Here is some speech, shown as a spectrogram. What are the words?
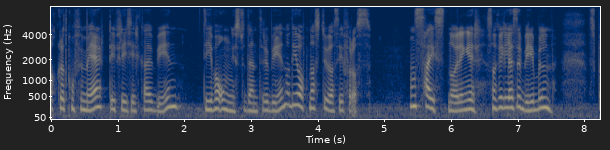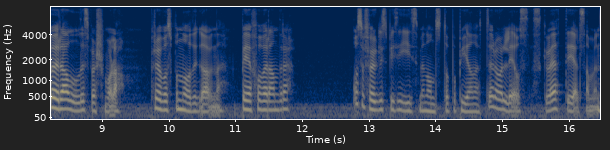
akkurat konfirmert i Frikirka i byen. De var unge studenter i byen, og de åpna stua si for oss. Noen 16-åringer som fikk lese Bibelen, spørre alle spørsmåla, prøve oss på nådegavene, be for hverandre. Og selvfølgelig spise is med Nonstop og peanøtter og le oss skvett i hjel sammen.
